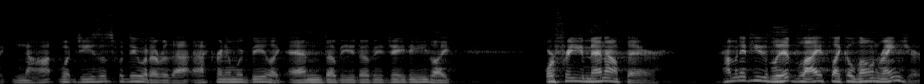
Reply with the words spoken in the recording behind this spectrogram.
like not what Jesus would do, whatever that acronym would be, like NWWJD, like, or for you men out there, how many of you live life like a Lone Ranger?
